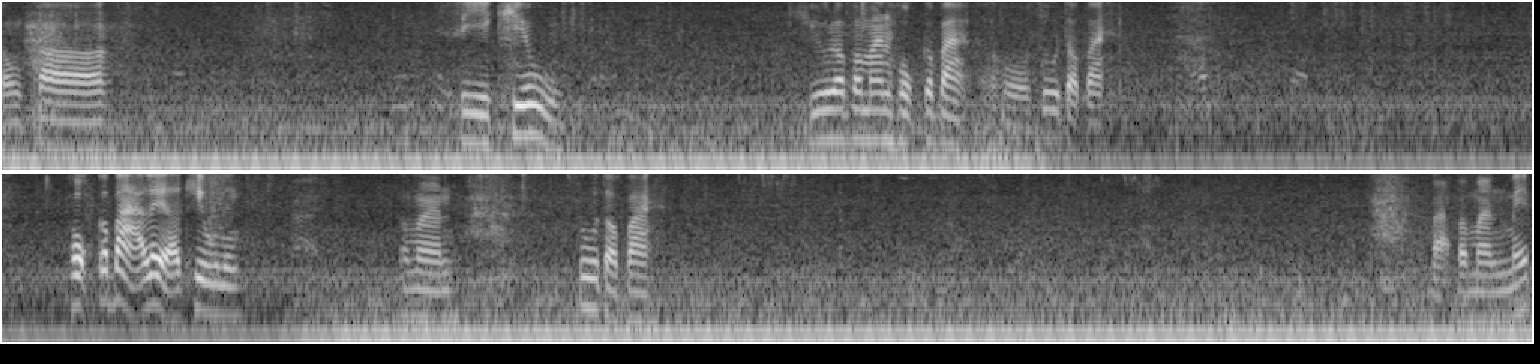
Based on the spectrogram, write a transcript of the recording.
่อ 4 คิว คิวเราประมาณ 6 กระบะ โอ้โห สู้ต่อไป 6 กระบะเลยเหรอ คิวหนึ่งประมาณสู้ต่อไป บะประมาณเม็ด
